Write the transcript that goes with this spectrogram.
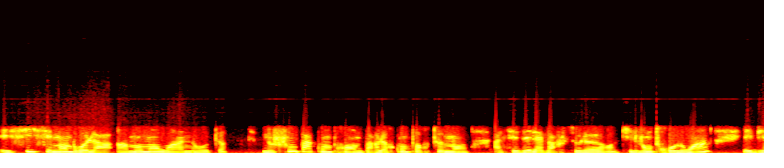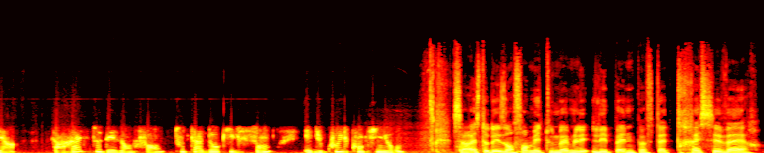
Et si ces membres-là, à un moment ou à un autre, ne font pas comprendre par leur comportement à ces élèves harceleurs qu'ils vont trop loin, eh bien, ça reste des enfants, tout ados qu'ils sont, et du coup, ils continueront. Ça reste des enfants, mais tout de même, les, les peines peuvent être très sévères.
